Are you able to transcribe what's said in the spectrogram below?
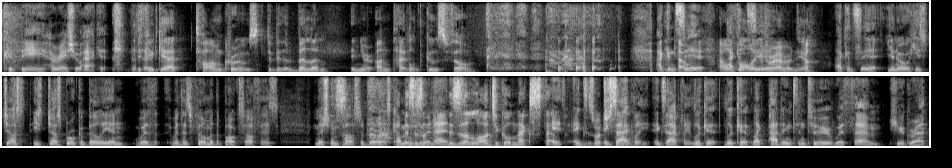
could be Horatio Hackett. If you get Tom Cruise to be the villain in your untitled Goose film, I can I see will, it. I will can follow you it. forever, Neill. I can see it. You know, he's just he's just broke a billion with with his film at the box office. Mission Impossible is coming This is to a, an end. this is a logical next step. It- ex- is what you're saying. exactly, exactly. Look at look at like Paddington Two with um, Hugh Grant.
